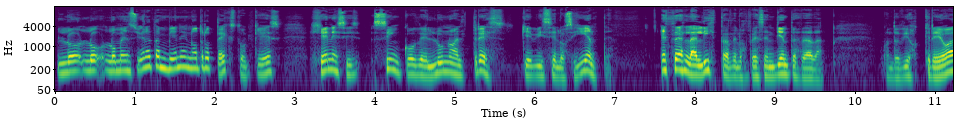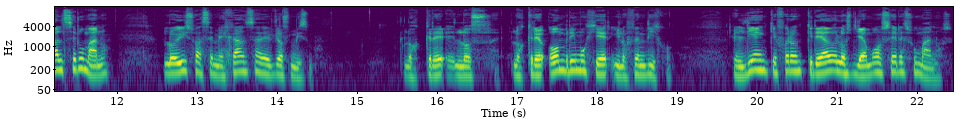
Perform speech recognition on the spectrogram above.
lo, lo, lo, menciona también en otro texto que es Génesis 5 del 1 al 3, que dice lo siguiente. Esta es la lista de los descendientes de Adán. Cuando Dios creó al ser humano, lo hizo a semejanza de Dios mismo los, los, los creó hombre y mujer y los bendijo. El día en que fueron creados los llamó seres humanos,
